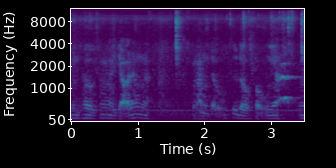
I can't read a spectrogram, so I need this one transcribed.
mình thường xong là giỏi lắm nè. Làm đủ thứ đồ phụ nha. Ừ.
